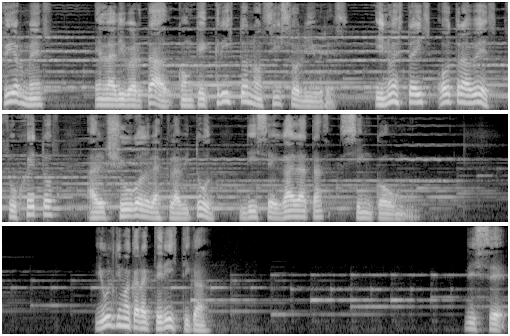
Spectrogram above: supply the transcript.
firmes en la libertad con que Cristo nos hizo libres, y no estéis otra vez sujetos al yugo de la esclavitud, dice Gálatas 5.1. Y última característica, dice,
